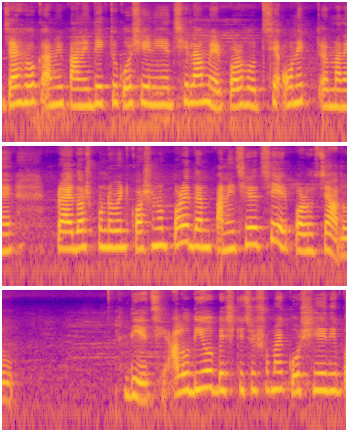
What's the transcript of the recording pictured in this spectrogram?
যাই হোক, আমি পানি দিয়ে একটু কষিয়ে নিয়েছিলাম। এরপর হচ্ছে অনেক মানে প্রায় দশ পনেরো মিনিট কষানোর পরে দেন পানি ছেড়েছি। এরপর হচ্ছে আলু দিয়েছি। আলু দিয়েও বেশ কিছু সময় কষিয়ে নিব।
